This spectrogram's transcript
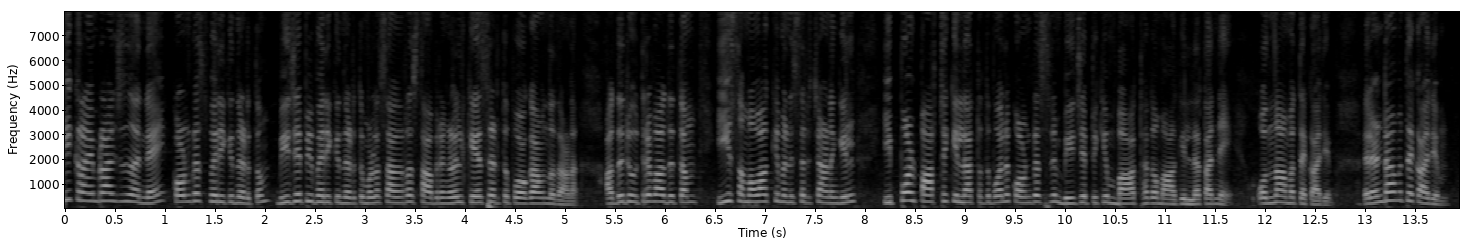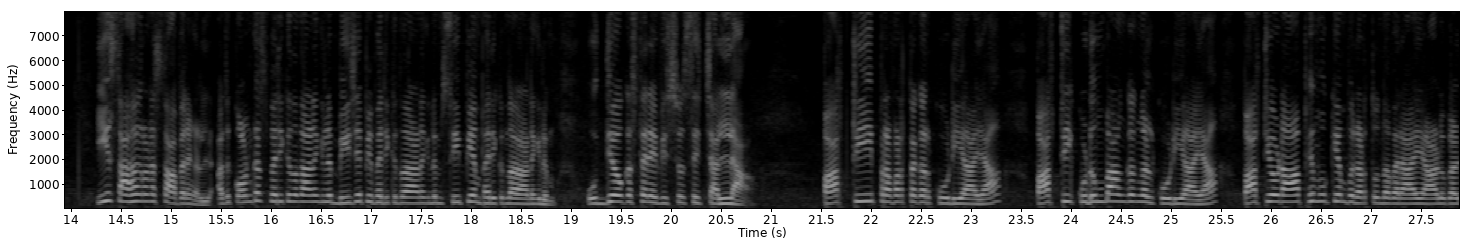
ഈ ക്രൈംബ്രാഞ്ച് തന്നെ കോൺഗ്രസ് ഭരിക്കുന്നിടത്തും ബി ജെ പി ഭരിക്കുന്നിടത്തുമുള്ള സഹകരണ സ്ഥാപനങ്ങളിൽ കേസെടുത്ത് പോകാവുന്നതാണ്. അതിന്റെ ഉത്തരവാദിത്തം ഈ സമവാക്യം അനുസരിച്ചാണെങ്കിൽ ഇപ്പോൾ പാർട്ടിക്കില്ലാത്തതുപോലെ കോൺഗ്രസിനും ബി ജെ പിക്കും ബാധകമാകില്ല തന്നെ. ഒന്നാമത്തെ കാര്യം. രണ്ടാമത്തെ കാര്യം ഈ സഹകരണ സ്ഥാപനങ്ങളിൽ അത് കോൺഗ്രസ് ഭരിക്കുന്നതാണെങ്കിലും ബി ജെ പി ഭരിക്കുന്നതാണെങ്കിലും സി പി എം ഭരിക്കുന്നതാണെങ്കിലും ഉദ്യോഗസ്ഥരെ വിശ്വസിച്ചല്ല. പാർട്ടി പ്രവർത്തകർ കൂടിയായ പാർട്ടി കുടുംബാംഗങ്ങൾ കൂടിയായ പാർട്ടിയോട് ആഭിമുഖ്യം പുലർത്തുന്നവരായ ആളുകൾ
